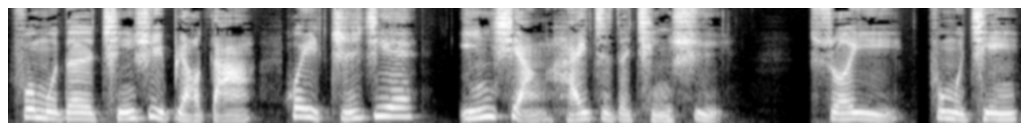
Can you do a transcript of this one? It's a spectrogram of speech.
父母的情绪表达会直接影响孩子的情绪，所以父母亲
